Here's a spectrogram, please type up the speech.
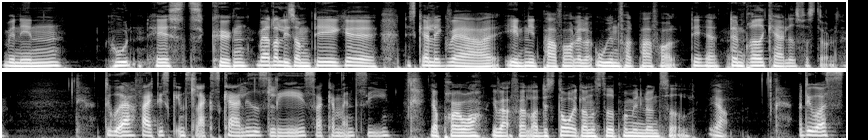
veninde, hund, hest, køkken. Hvad der ligesom, det, er ikke, det skal ikke være inde i et parforhold eller uden for et parforhold. Det er den brede kærlighedsforståelse. Du er faktisk en slags kærlighedslæge, så kan man sige. Jeg prøver i hvert fald, og det står et eller andet sted på min lønseddel. Ja. Og det er jo også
